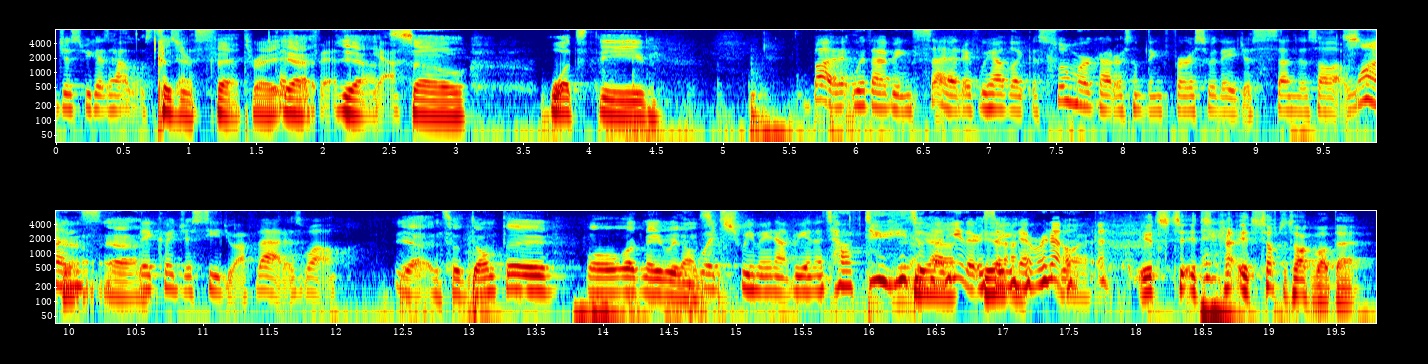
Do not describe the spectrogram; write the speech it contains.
just because of how those. because you're fifth right? yeah fifth, yeah yeah. so what's the But with that being said, if we have like a swim workout or something first where they just send us all at once, yeah. they could just seed you off that as well. Yeah and so don't they well what maybe we don't Which we may not be in the top two heats with Yeah, that either, so you never know. yeah. It's t- it's ki- it's tough to talk about that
